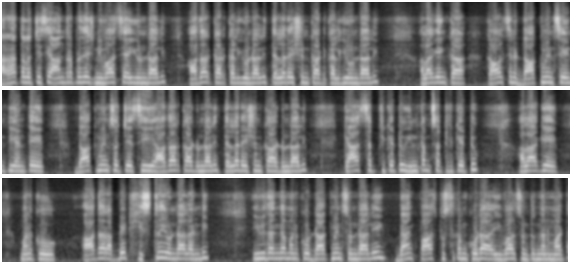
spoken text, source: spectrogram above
అర్హతలు వచ్చేసి ఆంధ్రప్రదేశ్ నివాసి అయి ఉండాలి ఆధార్ కార్డు కలిగి ఉండాలి తెల్ల రేషన్ కార్డు కలిగి ఉండాలి. అలాగే ఇంకా కావాల్సిన డాక్యుమెంట్స్ ఏంటి అంటే డాక్యుమెంట్స్ వచ్చేసి ఆధార్ కార్డు ఉండాలి తెల్ల రేషన్ కార్డు ఉండాలి క్యాస్ట్ సర్టిఫికేటు ఇన్కమ్ సర్టిఫికేటు అలాగే మనకు ఆధార్ అప్డేట్ హిస్టరీ ఉండాలండి. ఈ విధంగా మనకు డాక్యుమెంట్స్ ఉండాలి. బ్యాంక్ పాస్ పుస్తకం కూడా ఇవ్వాల్సి ఉంటుందన్నమాట.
